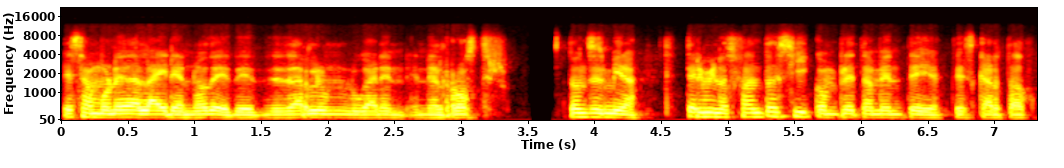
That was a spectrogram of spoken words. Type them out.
esa moneda al aire, ¿no? De, darle un lugar en, el roster. Entonces, mira, términos fantasy completamente descartado.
